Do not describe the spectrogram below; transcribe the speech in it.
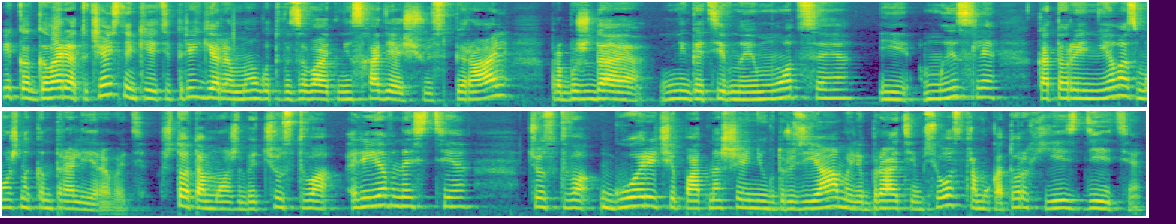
И, как говорят участники, эти триггеры могут вызывать нисходящую спираль, пробуждая негативные эмоции и мысли, которые невозможно контролировать. Что там может быть? Чувство ревности, чувство горечи по отношению к друзьям или братьям, сестрам, у которых есть дети.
